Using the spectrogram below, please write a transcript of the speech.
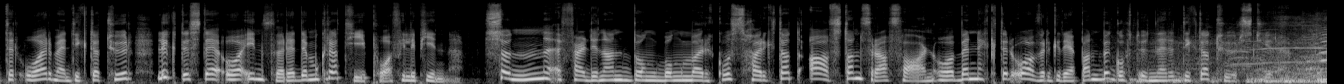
Etter år med diktatur lyktes det å innføre demokrati på Filippinene. Sønnen Ferdinand Bongbong Marcos har ikke tatt avstand fra faren og benekter overgrepene begått under diktaturstyret.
